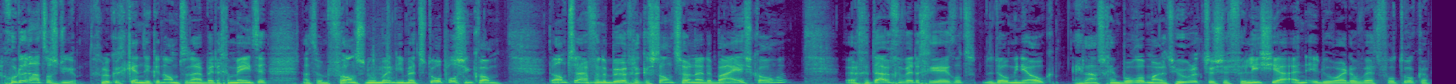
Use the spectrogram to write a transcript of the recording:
Goede raad was duur. Gelukkig kende ik een ambtenaar bij de gemeente, laten we hem Frans noemen, die met de oplossing kwam. De ambtenaar van de burgerlijke stand zou naar de baaiers komen. Eh, getuigen werden geregeld, de dominee ook. Helaas geen borrel, maar het huwelijk tussen Felicia en Eduardo werd voltrokken.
